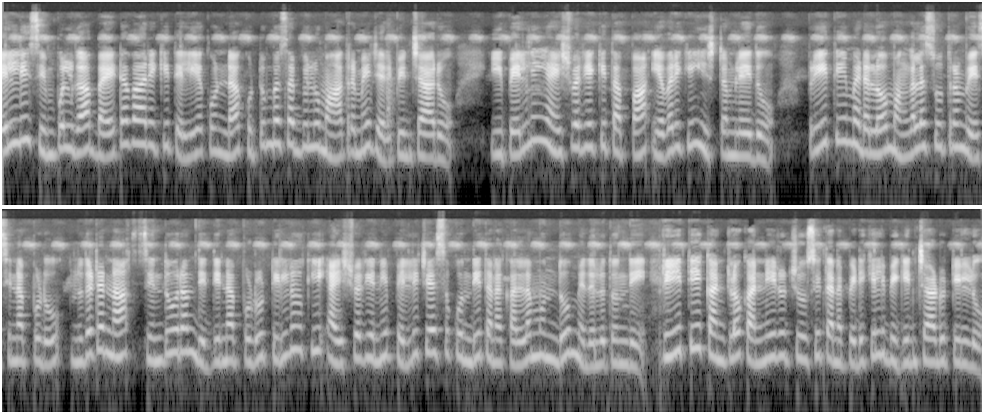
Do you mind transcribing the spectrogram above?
పెళ్ళి సింపుల్గా బయటవారికి తెలియకుండా కుటుంబ సభ్యులు మాత్రమే జరిపించారు. ఈ పెళ్ళి ఐశ్వర్యకి తప్ప ఎవరికీ ఇష్టం లేదు. ప్రీతి మెడలో మంగళసూత్రం వేసినప్పుడు నుదుటన సింధూరం దిద్దినప్పుడు టిల్లుకి ఐశ్వర్యని పెళ్ళి చేసుకుంది తన కళ్ళ ముందు మెదులుతుంది. ప్రీతి కంట్లో కన్నీరు చూసి తన పిడికిలి బిగించాడు టిల్లు.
